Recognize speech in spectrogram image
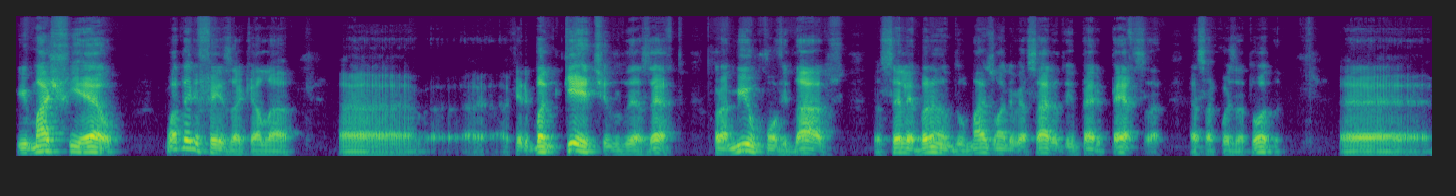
e mais fiel. Quando ele fez aquela, uh, aquele banquete no deserto para mil convidados, celebrando mais um aniversário do Império Persa, essa coisa toda, é,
